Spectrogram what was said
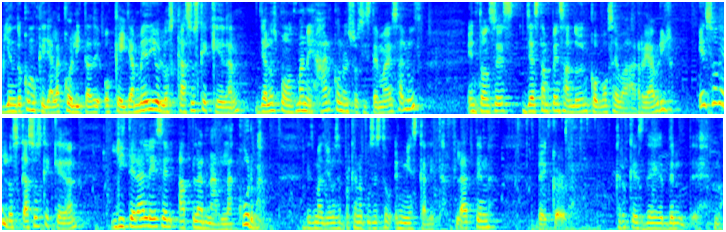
viendo como que ya la colita de, ok, ya medio los casos que quedan, ya los podemos manejar con nuestro sistema de salud, entonces ya están pensando en cómo se va a reabrir. Eso de los casos que quedan, literal es el aplanar la curva. Es más, yo no sé por qué no puse esto en mi escaleta. Flatten the curve. Creo que es de, no,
